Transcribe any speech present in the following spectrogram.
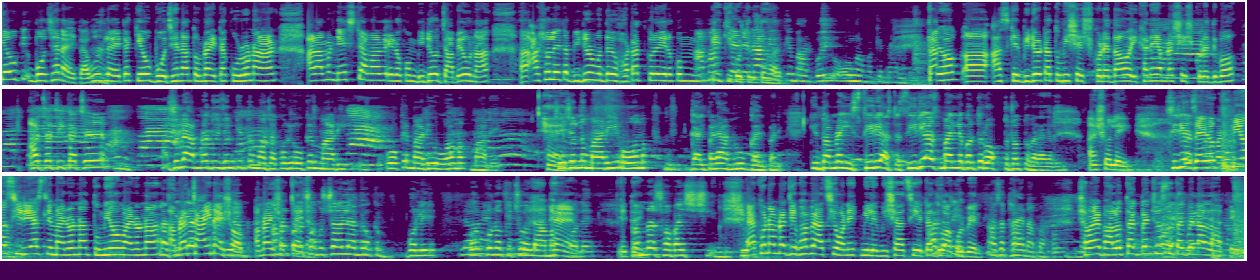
কেউ বোঝে না এটা বুঝলে? এটা কেউ বোঝে না তোমরা এটা করো না আর আর আমার নেক্সট আমার এরকম ভিডিও যাবেও না। আসলে এটা ভিডিওর মধ্যে হঠাৎ করে এরকম কি করতে হয়? ওকে মারবই ও আমাকে মারবে। তাই হোক আহ, আজকের ভিডিওটা তুমি শেষ করে দাও এখানেই আমরা শেষ করে দিব। আচ্ছা ঠিক আছে। আসলে আমরা দুইজন কিন্তু মজা করি, ওকে মারি ওকে মারি, ও আমাকে মারে। সেই জন্য মারি ও আমাকে গাল পারে আমিও গাল পারি কিন্তু আমরা সিরিয়াসটা সিরিয়াস মারলে পরে তো রক্ত টক্ত বেড়া যাবে। আসলেই। সিরিয়াস যাই হোক তুমিও সিরিয়াসলি মারো না তুমিও মারো না। আমরা চাই না এসব আমরা এসব চাই না। সমস্যা হলে আমি ওকে বলি। ওর কোনো কিছু হলে আমাকে হ্যাঁ, বলে। আমরা সবাই এখন আমরা যেভাবে আছি অনেক মিলেমিশে আছি এটা আচ্ছা, দোয়া করবেন। আচ্ছা ঠায় না সবাই ভালো থাকবেন সুস্থ থাকবেন আল্লাহ হাফেজ।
